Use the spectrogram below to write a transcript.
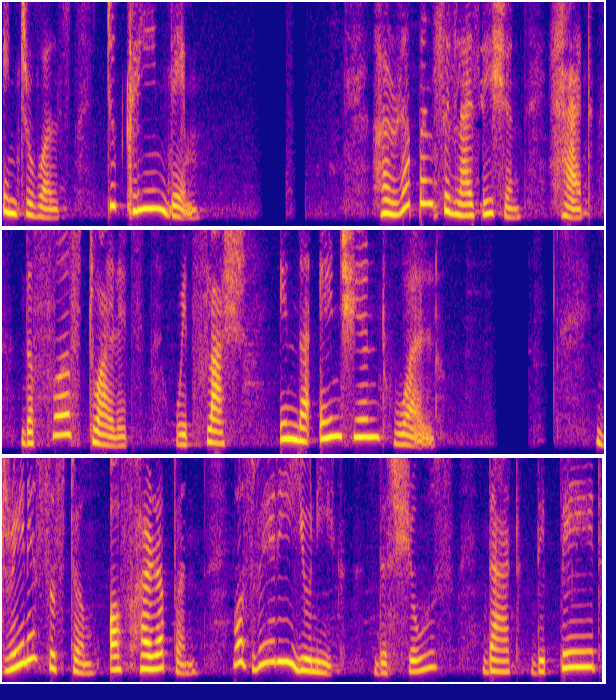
intervals to clean them. Harappan civilization had the first toilets with flush in the ancient world. Drainage system of Harappan was very unique. This shows that they paid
